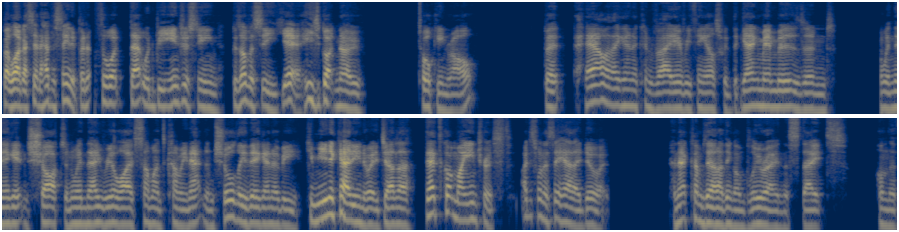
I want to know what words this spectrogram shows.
But like I said, I haven't seen it, but I thought that would be interesting because obviously, yeah, he's got no talking role. But how are they going to convey everything else with the gang members and when they're getting shot and when they realize someone's coming at them? Surely they're going to be communicating to each other. That's got my interest. I just want to see how they do it. And that comes out, I think, on Blu ray in the States on the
